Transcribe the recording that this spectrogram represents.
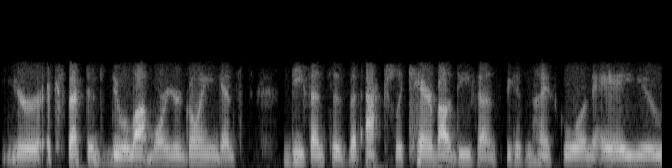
you're expected to do a lot more. You're going against defenses that actually care about defense because in high school and AAU,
